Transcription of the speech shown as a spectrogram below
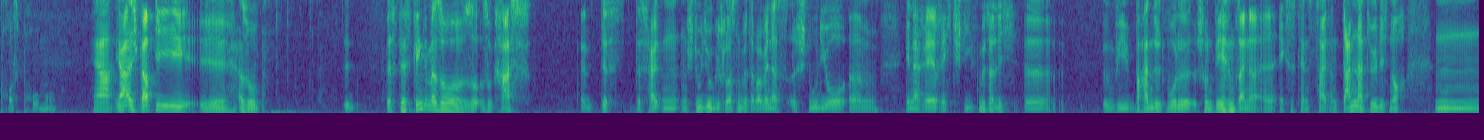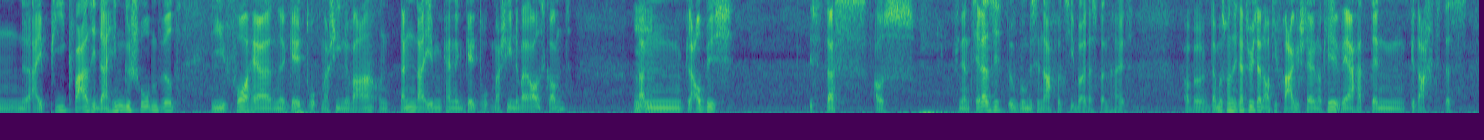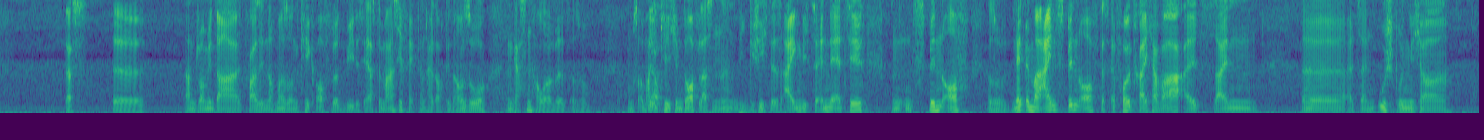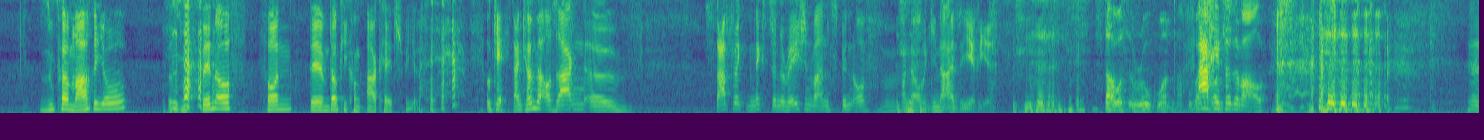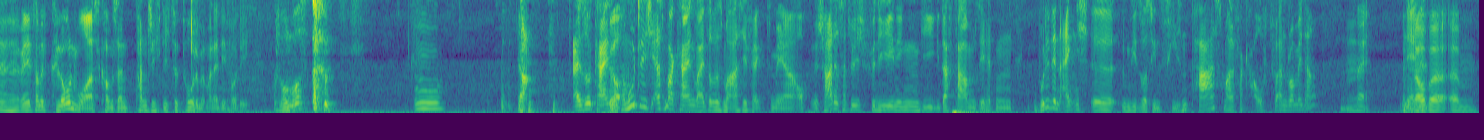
Cross-Promo. Ja, ja, ich glaube, die, äh, also, äh, das, das klingt immer so, so, so krass, äh, dass, dass halt ein, ein Studio geschlossen wird, aber wenn das Studio ähm, generell recht stiefmütterlich äh, irgendwie behandelt wurde, schon während seiner äh, Existenzzeit und dann natürlich noch mh, eine IP quasi dahin geschoben wird, die vorher eine Gelddruckmaschine war und dann da eben keine Gelddruckmaschine bei rauskommt, dann glaube ich, ist das aus finanzieller Sicht irgendwo ein bisschen nachvollziehbar, dass dann halt. Aber da muss man sich natürlich dann auch die Frage stellen, okay, wer hat denn gedacht, dass, dass äh, Andromeda quasi nochmal so ein Kick-Off wird wie das erste Mass Effect und halt auch genauso ein Gassenhauer wird. Also muss auch mal Ja. die Kirche im Dorf lassen. Ne? Die Geschichte ist eigentlich zu Ende erzählt. Ein, ein Spin-off, also nennt mir mal ein Spin-off, das erfolgreicher war als sein, äh, als sein ursprünglicher. Super Mario ist ein Spin-off von dem Donkey Kong Arcade Spiel. Okay, dann können wir auch sagen, äh, Star Trek The Next Generation war ein Spin-off von der Originalserie. Star Wars A Rogue One. Ach, Ach, jetzt hört mal auf. Äh, Wenn du jetzt noch mit Clone Wars kommst, dann punch ich dich zu Tode mit meiner DVD. Clone Wars? Ja. Also kein, Ja. vermutlich erstmal kein weiteres Mass Effect mehr. Auch schade ist natürlich für diejenigen, die gedacht haben, sie hätten. Wurde denn eigentlich äh, irgendwie sowas wie ein Season Pass mal verkauft für Andromeda? Nee. Ich Nee, ne? glaube, ähm,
